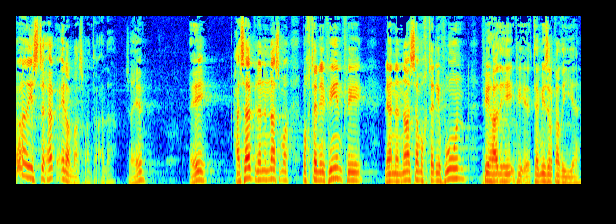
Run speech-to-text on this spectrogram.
يستحق إلى الله سبحانه وتعالى. شايف؟ إيه؟ حسب لأن الناس مختلفين في لأن الناس مختلفون في هذه في تمييز القضية.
